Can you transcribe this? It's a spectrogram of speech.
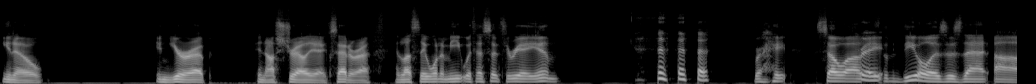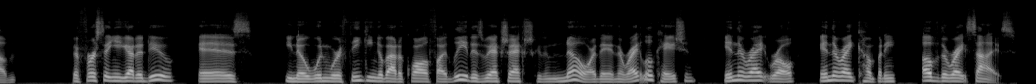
you know, in Europe, in Australia, etc., unless they want to meet with us at 3 a.m. right. So, uh, right. so the deal is, is that um, the first thing you got to do is, you know, when we're thinking about a qualified lead, is we actually actually know are they in the right location, in the right role, in the right company, of the right size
